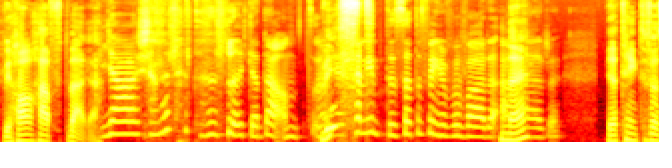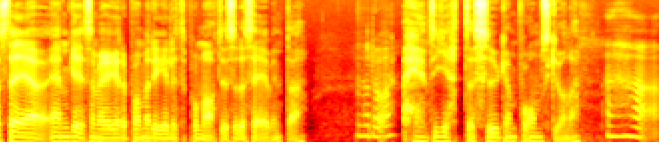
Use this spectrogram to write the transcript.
Vi har haft värre. Jag känner lite likadant. Men Visst. jag kan inte sätta fingret på vad det Nej. är. Jag tänkte först säga en grej som jag reagerade på men det är lite problematiskt så det säger vi inte. Vadå? Jag är inte jättesugen på omskurna. Aha.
